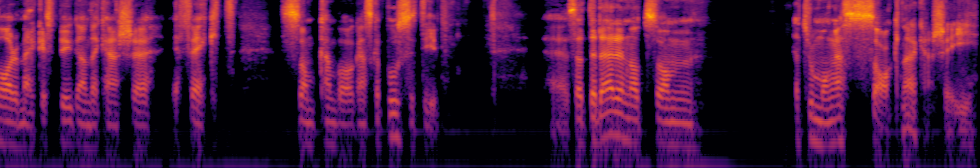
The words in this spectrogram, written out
varumärkesbyggande kanske effekt som kan vara ganska positiv. Eh, så att det där är något som jag tror många saknar kanske i,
